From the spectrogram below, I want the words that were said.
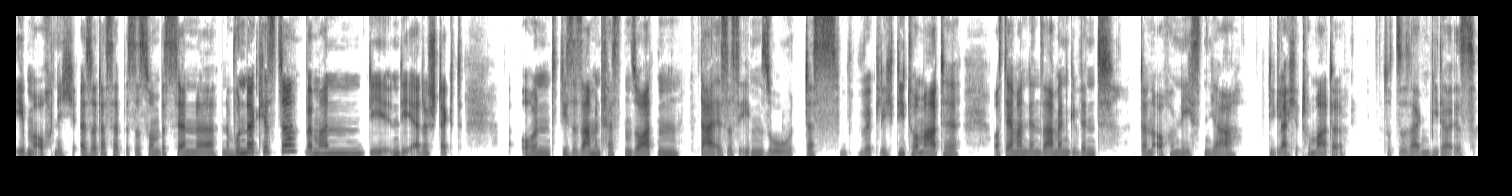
eben auch nicht. Also deshalb ist es so ein bisschen eine, eine Wunderkiste, wenn man die in die Erde steckt. Und diese samenfesten Sorten, da ist es eben so, dass wirklich die Tomate, aus der man den Samen gewinnt, dann auch im nächsten Jahr die gleiche Tomate sozusagen wieder ist.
